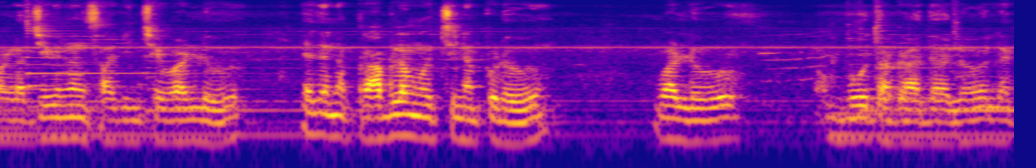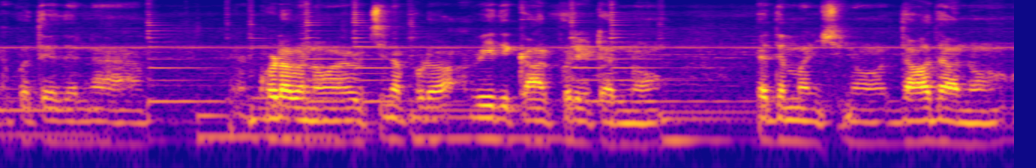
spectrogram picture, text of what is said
వాళ్ళ జీవనం సాగించే వాళ్ళు ఏదైనా ప్రాబ్లం వచ్చినప్పుడు వాళ్ళు భూతగాథాలు లేకపోతే ఏదైనా గొడవను వచ్చినప్పుడు వీధి కార్పొరేటర్ను పెద్ద మనిషిను దాదాను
